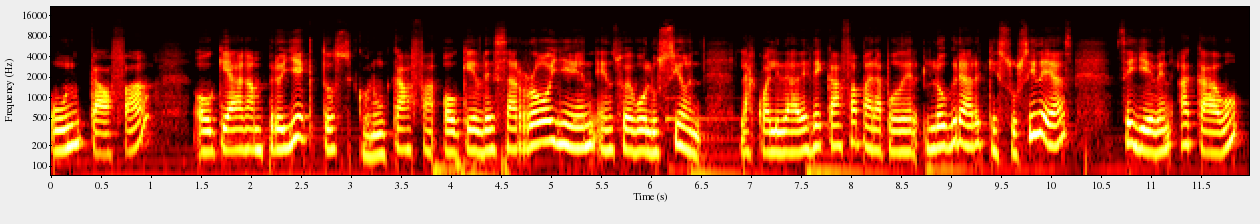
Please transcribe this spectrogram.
un CAFA o que hagan proyectos con un CAFA o que desarrollen en su evolución las cualidades de CAFA para poder lograr que sus ideas se lleven a cabo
